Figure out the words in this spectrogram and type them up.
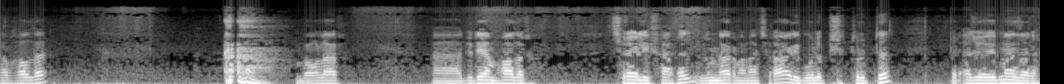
har holda bog'lar judayam hozir chiroyli fasl uzumlar mana chiroyli bo'lib pishib turibdi. Bir ajoyib manzara.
